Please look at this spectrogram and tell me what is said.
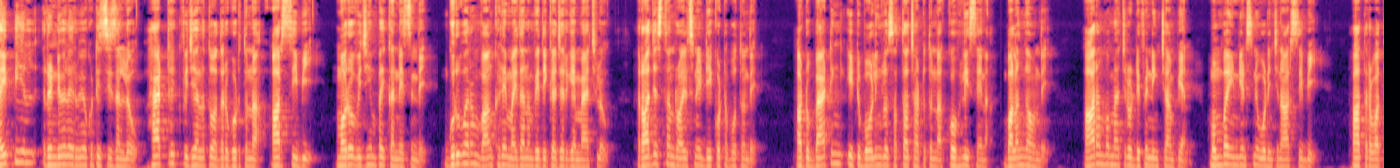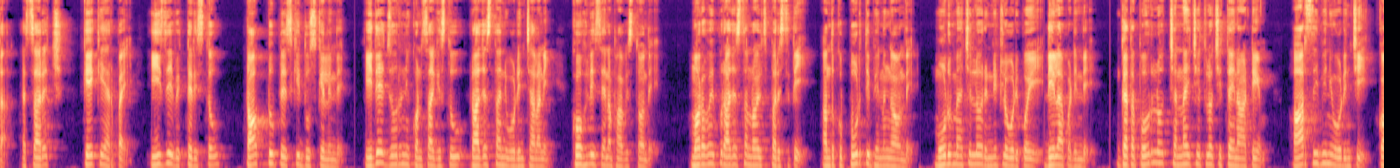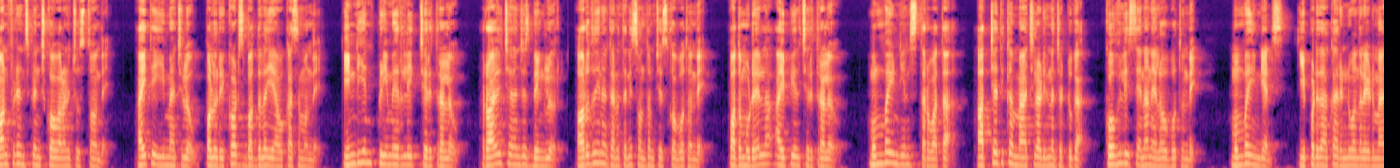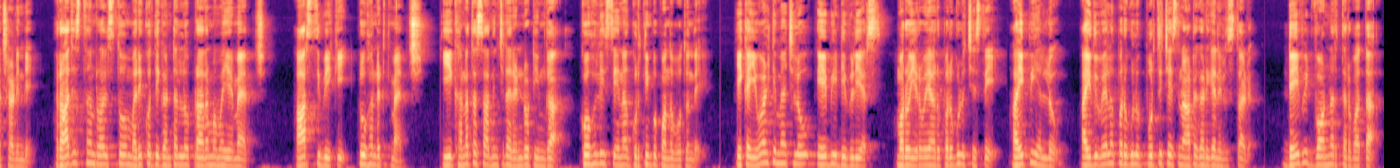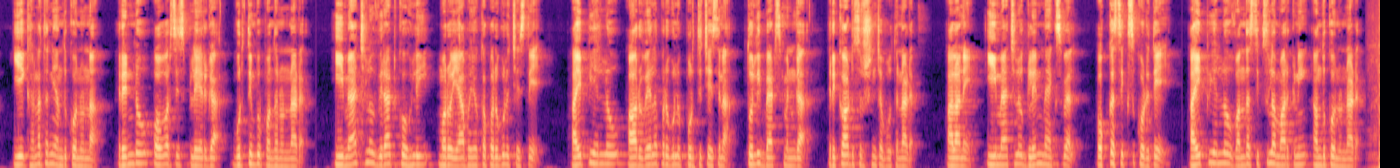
IPL రెండు వేల ఇరవై ఒకటి సీజన్లో హ్యాట్రిక్ విజయాలతో అదరగొడుతున్న ఆర్సీబీ మరో విజయంపై కన్నేసింది. గురువారం వాంఖడే మైదానం వేదికగా జరిగే మ్యాచ్లో రాజస్థాన్ రాయల్స్ని ఢీ కొట్టబోతుంది అటు బ్యాటింగ్ ఇటు బౌలింగ్లో సత్తా చాటుతున్న కోహ్లీ సేన బలంగా ఉంది. ఆరంభ మ్యాచ్లో డిఫెండింగ్ ఛాంపియన్ ముంబై ఇండియన్స్ని ఓడించిన ఆర్సీబీ ఆ తర్వాత ఎస్ఆర్హెచ్ కేకేఆర్ పై ఈజీ విక్టరీస్తో టాప్ టూ ప్లేస్కి దూసుకెళ్ళింది. ఇదే జోరుని కొనసాగిస్తూ రాజస్థాన్ని ఓడించాలని కోహ్లీ సేన భావిస్తోంది. మరోవైపు రాజస్థాన్ రాయల్స్ పరిస్థితి అందుకు పూర్తి భిన్నంగా ఉంది. మూడు మ్యాచ్ల్లో రెండిట్లో ఓడిపోయి డీలా పడింది. గత పోరులో చెన్నై చేతిలో చిత్తైన ఆ టీం ఆర్సీబీని ఓడించి కాన్ఫిడెన్స్ పెంచుకోవాలని చూస్తోంది. అయితే ఈ మ్యాచ్లో పలు రికార్డ్స్ బద్దలయ్యే అవకాశం ఉంది. ఇండియన్ ప్రీమియర్ లీగ్ చరిత్రలో రాయల్ ఛాలెంజర్స్ బెంగళూరు అరుదైన ఘనతని సొంతం చేసుకోబోతోంది. పదమూడేళ్ళ ఐపీఎల్ చరిత్రలో ముంబై ఇండియన్స్ తర్వాత అత్యధిక మ్యాచ్లాడిన జట్టుగా కోహ్లీ సేన నిలవబోతుంది. ముంబై ఇండియన్స్ ఇప్పటిదాకా రెండు వందల ఏడు మ్యాచ్లాడింది. రాజస్థాన్ రాయల్స్తో మరికొద్ది గంటల్లో ప్రారంభమయ్యే మ్యాచ్. ఆర్సీబీకి టూ హండ్రెడ్ మ్యాచ్. ఈ ఘనత సాధించిన రెండో టీంగా కోహ్లీ సేన గుర్తింపు పొందబోతుంది. ఇక ఇవాల్టి మ్యాచ్లో ఏబీ డివిలియర్స్ మరో ఇరవై ఆరు పరుగులు చేస్తే ఐపీఎల్లో ఐదు వేల పరుగులు పూర్తి చేసిన ఆటగాడిగా నిలుస్తాడు. డేవిడ్ వార్నర్ తర్వాత ఈ ఘనతని అందుకోనున్న రెండో ఓవర్సీస్ ప్లేయర్గా గుర్తింపు పొందనున్నాడు. ఈ మ్యాచ్లో విరాట్ కోహ్లీ మరో యాభై ఒక్క పరుగులు చేస్తే ఐపీఎల్లో ఆరు వేల పరుగులు పూర్తి చేసిన తొలి బ్యాట్స్మెన్గా రికార్డు సృష్టించబోతున్నాడు. అలానే ఈ మ్యాచ్లో గ్లెన్ మ్యాక్స్వెల్ ఒక్క సిక్స్ కొడితే ఐపీఎల్లో వంద సిక్స్ల మార్కుని అందుకోనున్నాడు.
